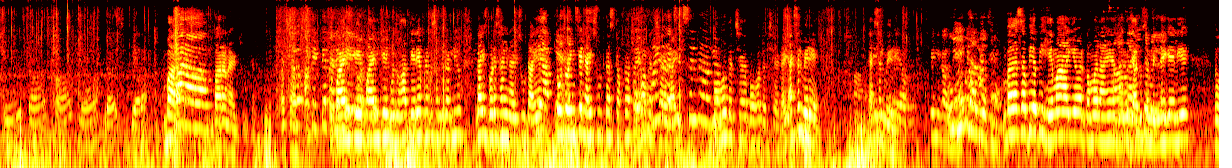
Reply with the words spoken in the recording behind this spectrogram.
छः सात आठ नौ दस ग्यारह। बारह। बारह। नाइट सूट है। अच्छा। चलो अब देखते हैं तो पायल के पायल के गोलू हाँ तेरे अपने पसंद कर लियो गाइस बड़े सारे नाइट सूट आए हैं। तो जो इनके नाइट सूट का स्टफ़ है बहुत अच्छा है गाइस आ गया। बहुत अच्छा है बहुत अच्छा है गाइस एक्सेल मेरे है। हाँ एक्सेल मेरे पे निकाल वो मुँह में डाल दिया बस अभी अभी हेमा आई है और कमल आए हैं हाँ, दोनों जादू से मिलने। के लिए। तो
